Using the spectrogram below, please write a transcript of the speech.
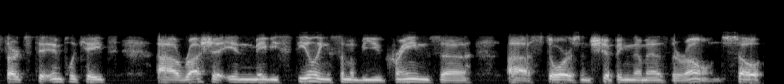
starts to implicate uh, Russia in maybe stealing some of the Ukraine's uh, uh, stores and shipping them as their own. So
